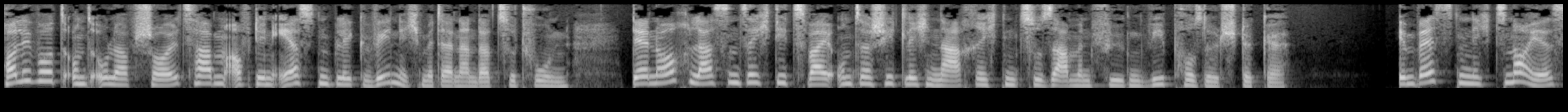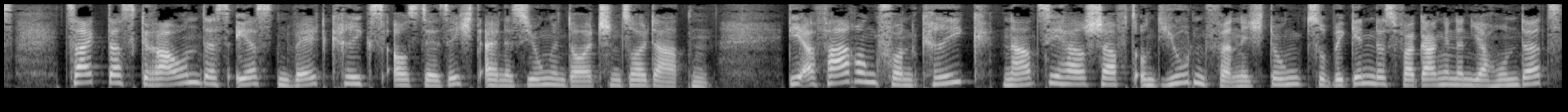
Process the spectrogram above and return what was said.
Hollywood und Olaf Scholz haben auf den ersten Blick wenig miteinander zu tun. Dennoch lassen sich die zwei unterschiedlichen Nachrichten zusammenfügen wie Puzzlestücke. Im Westen nichts Neues zeigt das Grauen des Ersten Weltkriegs aus der Sicht eines jungen deutschen Soldaten. Die Erfahrung von Krieg, Naziherrschaft und Judenvernichtung zu Beginn des vergangenen Jahrhunderts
